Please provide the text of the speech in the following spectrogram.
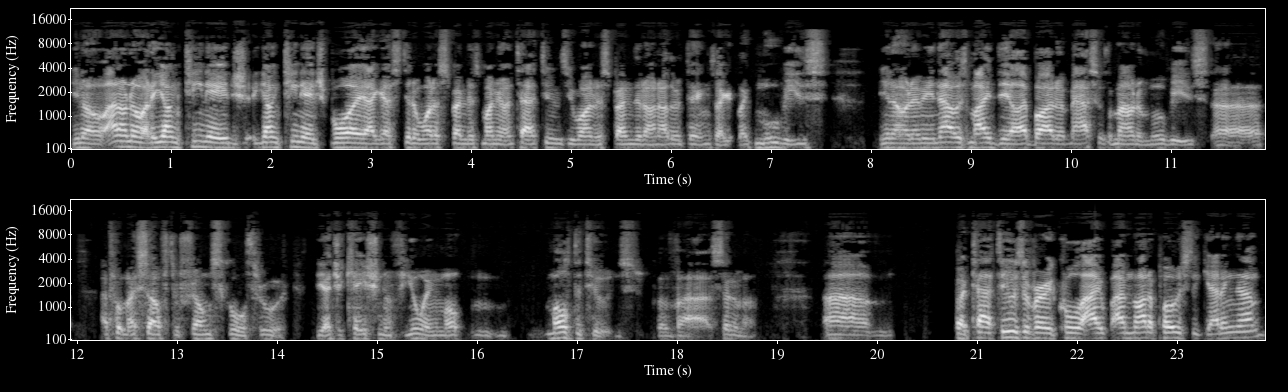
you know, I don't know. At a young teenage, a young teenage boy, I guess didn't want to spend his money on tattoos. He wanted to spend it on other things like like movies. You know what I mean? That was my deal. I bought a massive amount of movies. Uh, I put myself through film school through the education of viewing mul- multitudes of uh, cinema. Um, but tattoos are very cool. I, I'm not opposed to getting them.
